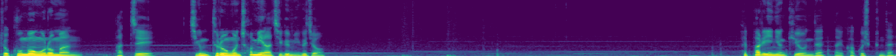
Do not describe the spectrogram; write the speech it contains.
저 구멍으로만 봤지. 지금 들어온 건 처음이야 지금이 그죠? 해파리 인형 귀여운데? 나 이거 갖고 싶은데?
